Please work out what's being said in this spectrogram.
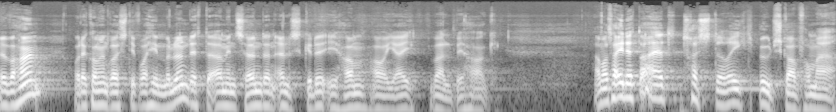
over han, og det kom en røst ifra himmelen, 'Dette er min sønn, den elskede, i ham har jeg velbehag.' Jeg må si Dette er et trøsterikt budskap for meg.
